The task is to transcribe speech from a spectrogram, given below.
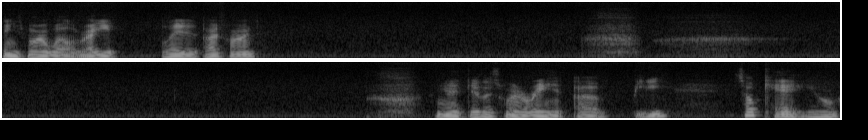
things more well regulated, I find. I'm gonna give this one a rating of B. It's okay, you know.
